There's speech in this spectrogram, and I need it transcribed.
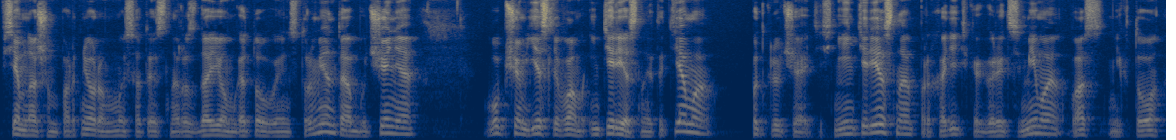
Всем нашим партнерам мы, соответственно, раздаем готовые инструменты обучения. В общем, если вам интересна эта тема, подключайтесь. Не интересно, проходите, как говорится, мимо. Вас никто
